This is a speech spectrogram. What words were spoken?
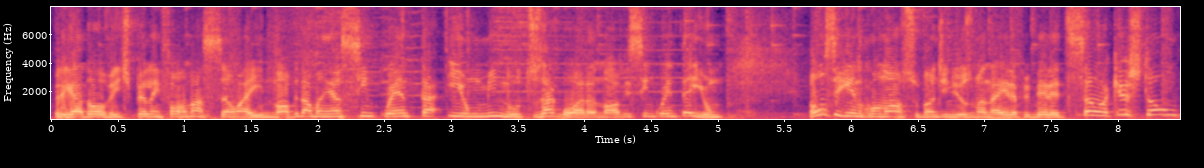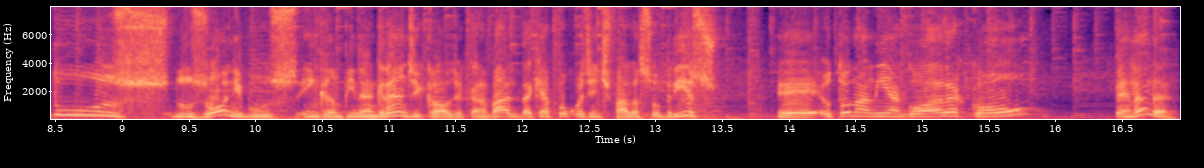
Obrigado, ouvinte, pela informação aí. 9 da manhã, 51 minutos agora, 9h51. Vamos seguindo com o nosso Band News Manaíra, primeira edição. A questão dos, dos ônibus em Campina Grande, Cláudia Carvalho, daqui a pouco a gente fala sobre isso. É, eu tô na linha agora com. Fernanda?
